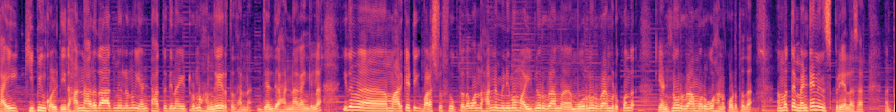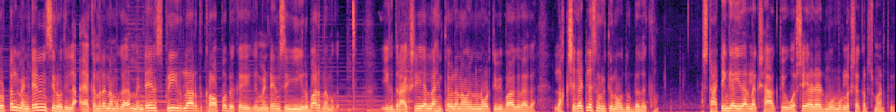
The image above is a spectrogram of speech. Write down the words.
ಕೈ ಕೀಪಿಂಗ್ ಕ್ವಾಲಿಟಿ ಇದು ಹಣ್ಣು ಹರಿದಾದ್ಮೇಲೂ ಎಂಟು ಹತ್ತು ದಿನ ಇಟ್ಟರು ಹಂಗೆ ಇರ್ತದೆ ಹಣ್ಣು. ಜಲ್ದಿ ಹಣ್ಣಾಗಂಗಿಲ್ಲ. ಇದು ಮಾರ್ಕೆಟಿಗೆ ಭಾಳಷ್ಟು ಸೂಕ್ತದ. ಒಂದು ಹಣ್ಣು ಮಿನಿಮಮ್ ಐದುನೂರು ಗ್ರಾಮ್, ಮೂರ್ನೂರು ಗ್ರಾಮ್ ಹಿಡ್ಕೊಂಡು ಎಂಟುನೂರು ಗ್ರಾಮ್ವರೆಗೂ ಹಣ್ಣು ಕೊಡ್ತದೆ. ಮತ್ತು ಮೇಂಟೆನೆನ್ಸ್ ಫ್ರೀ ಅಲ್ಲ ಸರ್. ಟೋಟಲ್ ಮೇಂಟೆನೆನ್ಸ್ ಇರೋದಿಲ್ಲ. ಯಾಕಂದರೆ ನಮ್ಗೆ ಮೇಂಟೆನೆನ್ಸ್ ಫ್ರೀ ಇರಲಾರ್ದು ಕ್ರಾಪ ಬೇಕಾಗಿ ಈಗ ಮೇಂಟೆನೆನ್ಸ್ ಇರಬಾರ್ದು ನಮಗೆ. ಈಗ ದ್ರಾಕ್ಷಿ ಎಲ್ಲ ಇಂಥವೆಲ್ಲ ನಾವು ಇನ್ನು ನೋಡ್ತೀವಿ ಭಾಗದಾಗ ಲಕ್ಷಗಟ್ಟಲೆ ಸುರಿತೀವಿ ನಾವು ದುಡ್ಡು ಅದಕ್ಕೆ. ಸ್ಟಾರ್ಟಿಂಗೇ ಐದಾರು ಲಕ್ಷ ಹಾಕ್ತೀವಿ, ವರ್ಷ ಎರಡೆರಡು ಮೂರು ಮೂರು ಲಕ್ಷ ಖರ್ಚು ಮಾಡ್ತೀವಿ.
